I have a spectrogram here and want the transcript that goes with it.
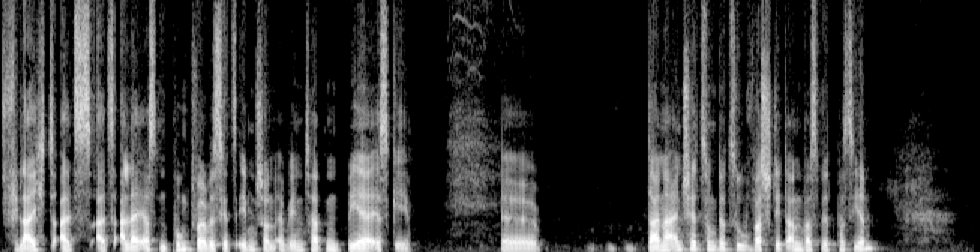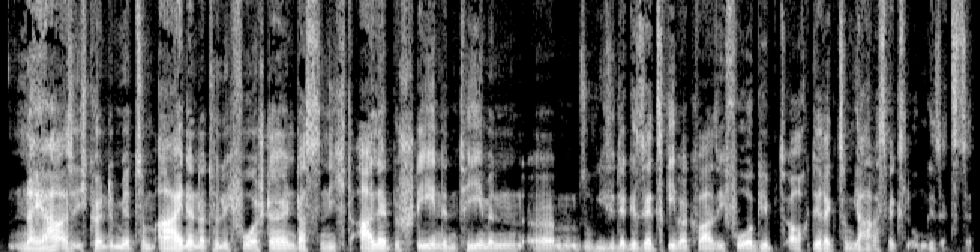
vielleicht als, als allerersten Punkt, weil wir es jetzt eben schon erwähnt hatten, BRSG. Äh, deine Einschätzung dazu, was steht an, was wird passieren? Naja, also ich könnte mir zum einen natürlich vorstellen, dass nicht alle bestehenden Themen, ähm, so wie sie der Gesetzgeber quasi vorgibt, auch direkt zum Jahreswechsel umgesetzt sind.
